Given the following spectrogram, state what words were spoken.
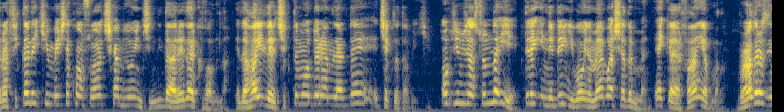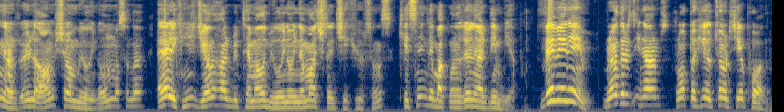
Grafikler de 2005'te konsollara çıkan bir oyun için idare eder kıvamda. E daha iyileri çıktı mı o dönemlerde E, çıktı tabii ki. Optimizasyonu da iyi. Direkt indirdiğim gibi oynamaya başladım ben. Ek ayar falan yapmadım. Brothers in Arms öyle amşan bir oyun olmasa da eğer ikinci Cihan Harbi temalı bir oyun oynama açıdan çekiyorsanız kesinlikle bakmanızı önerdiğim bir yapım. Ve benim Brothers in Arms Road to Hill 30'ye puanım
